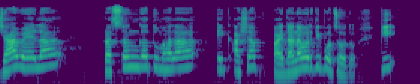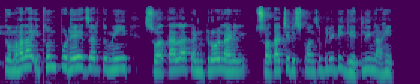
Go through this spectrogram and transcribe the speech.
ज्या वेळेला प्रसंग तुम्हाला एक अशा पायदानावरती पोचवतो की तुम्हाला इथून पुढे जर तुम्ही स्वतःला कंट्रोल आणि स्वतःची रिस्पॉन्सिबिलिटी घेतली नाहीत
